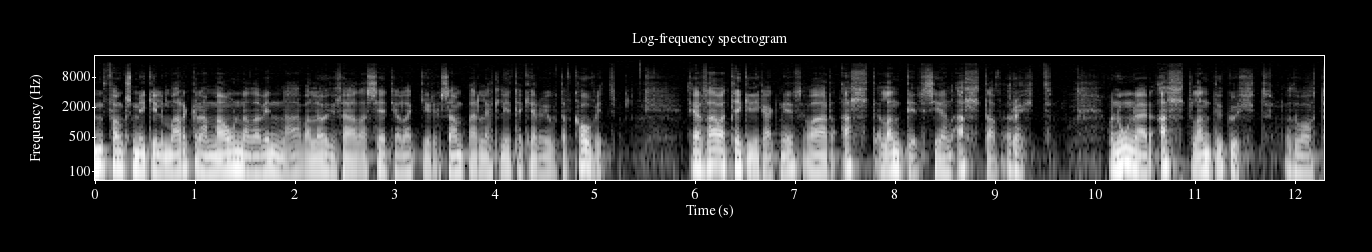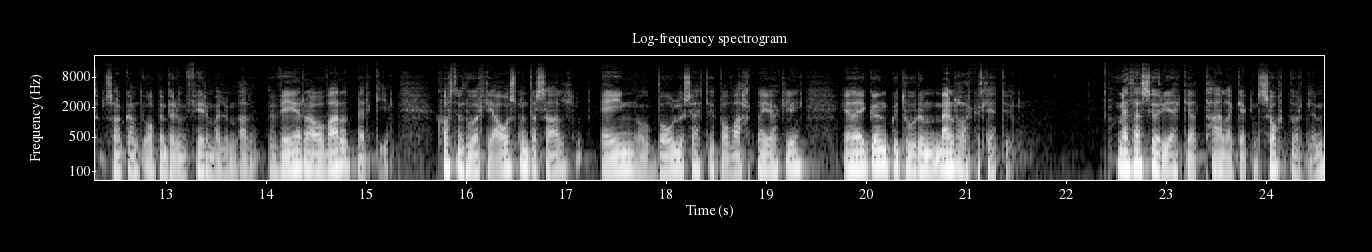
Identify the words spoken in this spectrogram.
Umfangsmikil margra mánað að vinna var lögði það að setja á laggir sambærlegt litakerfi út af COVID. Þegar það var tekið í gagnið var allt landið síðan alltaf raukt og núna er allt landið gullt og þú átt samkvæmt ofinbjörnum fyrirmælum að vera á varðbergi hvort sem þú ert í ásmundarsal, ein og bólusett upp á vatnajökli eða í göngutúrum melrakasléttu. Með þessu er ég ekki að tala gegn sóttvörnum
